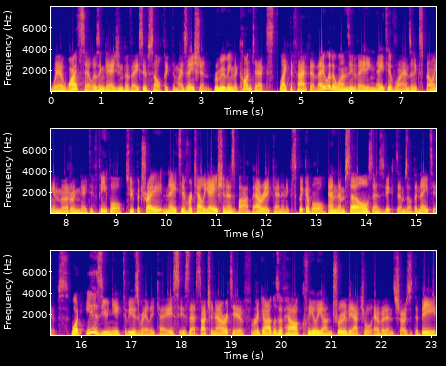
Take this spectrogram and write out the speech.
where white settlers engage in pervasive self victimization, removing the context, like the fact that they were the ones invading native lands and expelling and murdering native people, to portray native retaliation as barbaric and inexplicable, and themselves as victims of the natives. What is unique to the Israeli case is that such a narrative, regardless of how clearly untrue the actual evidence shows it to be,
